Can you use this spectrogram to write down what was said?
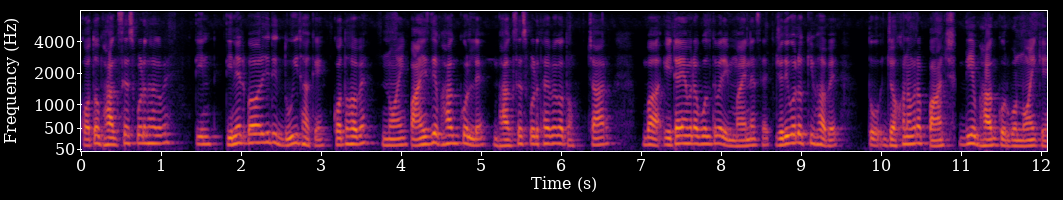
কত ভাগশেষ পড়ে থাকবে? তিন। তিনের পাওয়ারে যদি দুই থাকে, কত হবে? নয়। পাঁচ দিয়ে ভাগ করলে ভাগশেষ পড়ে থাকবে কত? চার। বা এটাই আমরা বলতে পারি মাইনাস এক। যদি বলো কীভাবে? তো যখন আমরা পাঁচ দিয়ে ভাগ করব নয়কে,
